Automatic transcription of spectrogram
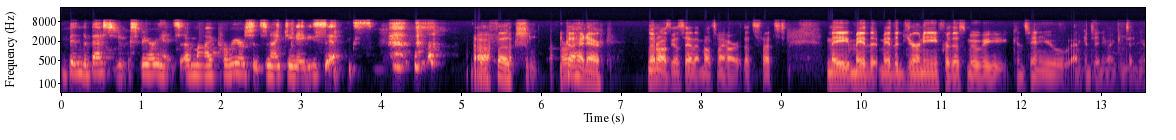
been the best experience of my career since 1986. Well, folks, go ahead, Eric. No, no, I was gonna say that melts my heart. That's that's may may the may the journey for this movie continue and continue and continue.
